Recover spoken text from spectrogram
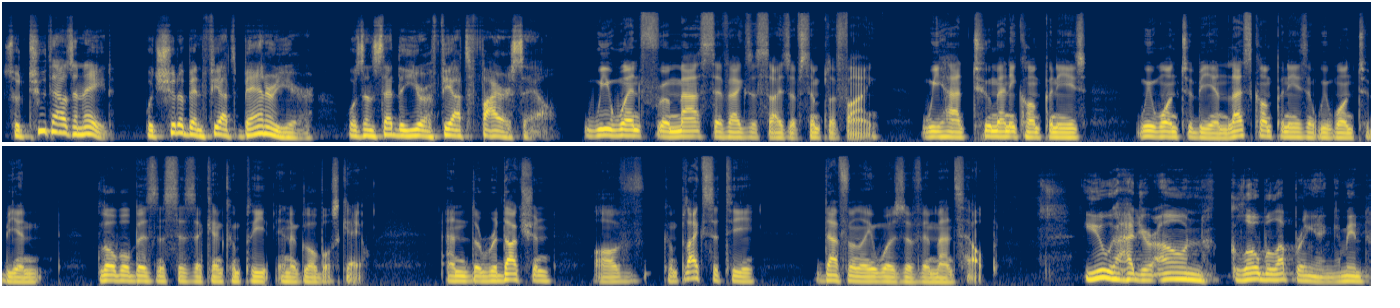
So 2008, which should have been Fiat's banner year, was instead the year of Fiat's fire sale. We went through a massive exercise of simplifying. We had too many companies. We want to be in less companies and we want to be in global businesses that can compete in a global scale. And the reduction of complexity definitely was of immense help. You had your own global upbringing. I mean,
